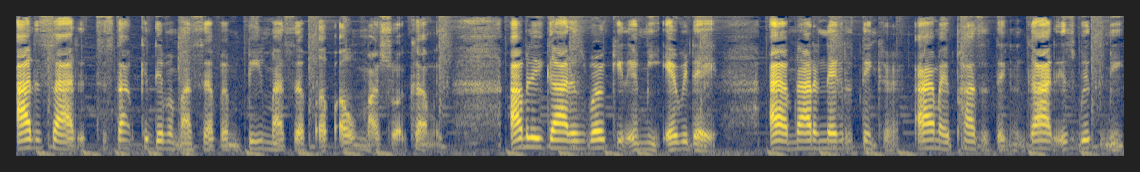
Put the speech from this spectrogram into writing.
I decided to stop condemning myself and beating myself up over my shortcomings. I believe God is working in me every day. I am not a negative thinker. I am a positive thinker. God is with me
